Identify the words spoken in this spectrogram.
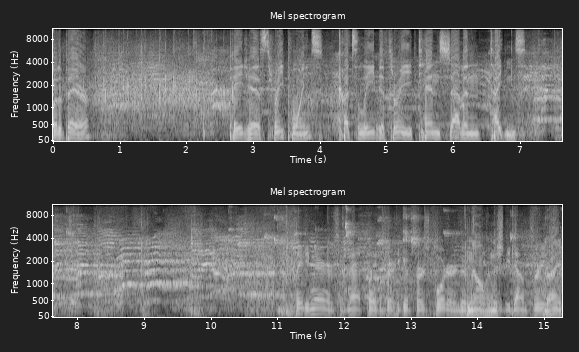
Split a pair. Paige has three points, cuts the lead to three, 10-7 Titans. Lady Mariners have not played a very good first quarter. They're No, and to this- be down three. Right.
